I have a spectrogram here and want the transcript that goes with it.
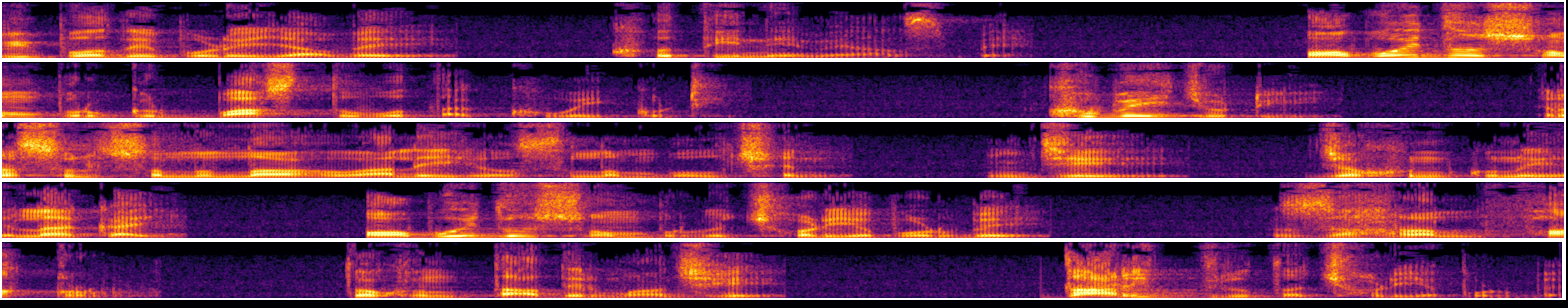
বিপদে পড়ে যাবে, ক্ষতি নেমে আসবে। অবৈধ সম্পর্কের বাস্তবতা খুবই কঠিন, খুবই জটিল। রসুল সাল্লাহ আলহি আসাল্লাম বলছেন যে, যখন কোনো এলাকায় অবৈধ সম্পর্ক ছড়িয়ে পড়বে, জাহরাল ফাকর তখন তাদের মাঝে দারিদ্রতা ছড়িয়ে পড়বে।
